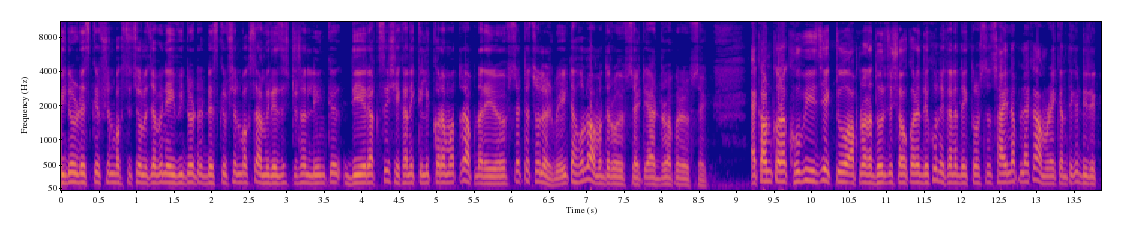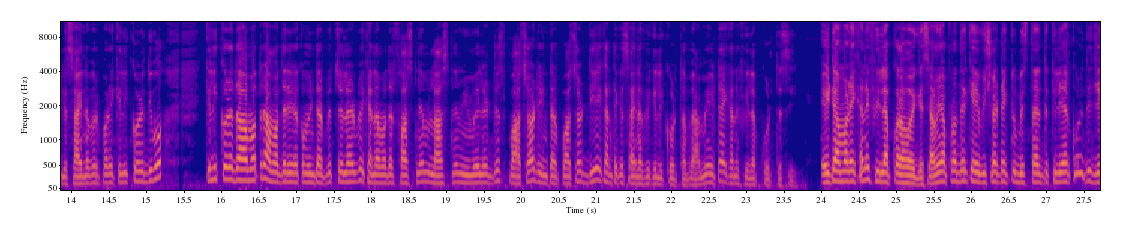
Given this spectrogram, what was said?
ভিডিও ডেসক্রিপশন বক্সে চলে যাবেন। এই ভিডিওটার ডেসক্রিপশন বক্সে আমি রেজিস্ট্রেশন লিঙ্ক দিয়ে রাখছি। সেখানে ক্লিক করা মাত্র আপনার এই ওয়েবসাইটটা চলে আসবে। এইটা হলো আমাদের ওয়েবসাইট এয়ারড্রপের ওয়েবসাইট অ্যাকাউন্ট করা খুবই ইজি একটু আপনারা ধৈর্য সহকারে দেখুন। এখানে দেখতে পাচ্ছেন সাইন আপ লেখা, আমরা এখান থেকে ডিরেক্টলি সাইন আপের পরে ক্লিক করে দিব। ক্লিক করে দেওয়া মাত্র আমাদের এরকম ইন্টারপেজ চলে আসবে। এখানে আমাদের first name last name email address password enter password দিয়ে এখান থেকে সাইন আপে ক্লিক করতে হবে। আমি এটা এখানে ফিল আপ করতেছি। এইটা আমার এখানে ফিল আপ করা হয়ে গেছে। আমি আপনাদেরকে এই বিষয়টা একটু বিস্তারিত ক্লিয়ার করে দিই যে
